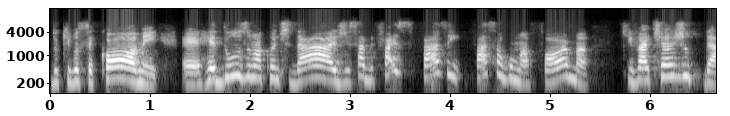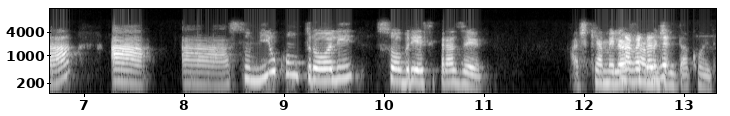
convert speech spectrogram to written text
do que você come, é, reduz uma quantidade, sabe? Faz, fazem, faça alguma forma que vai te ajudar a, a assumir o controle sobre esse prazer. Acho que é a melhor verdade, forma de lidar com ele.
